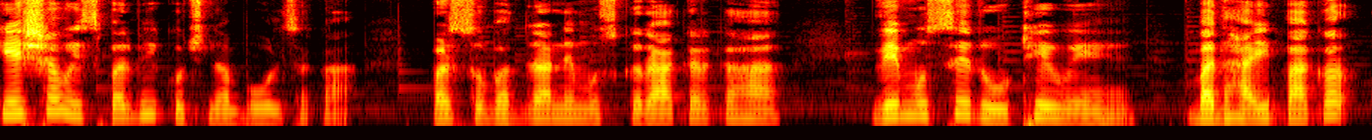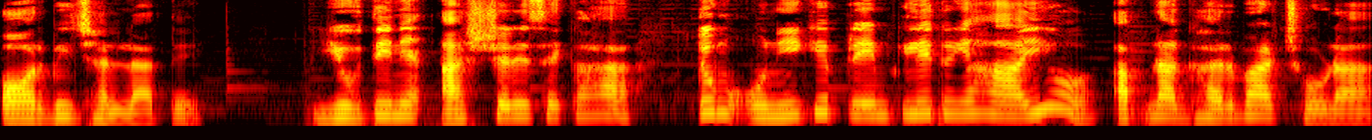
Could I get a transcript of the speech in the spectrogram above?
केशव इस पर भी कुछ न बोल सका, पर सुभद्रा ने मुस्कुराकर कहा, वे मुझसे रूठे हुए हैं, बधाई पाकर और भी झल्लाते। युवती ने आश्चर्य से कहा, तुम उन्हीं के प्रेम के लिए तो यहाँ आई हो? अपना घर बार छोड़ा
